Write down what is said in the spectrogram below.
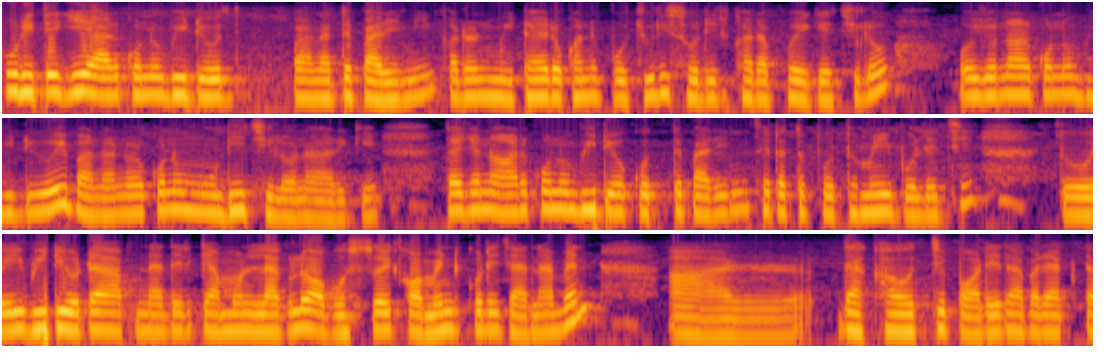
পুরীতে গিয়ে আর কোনো ভিডিও বানাতে পারিনি, কারণ মিঠাইয়ের ওখানে প্রচুরই শরীর খারাপ হয়ে গেছিল। ওই জন্য আর কোনো ভিডিওই বানানোর কোনো মুডই ছিল না আর কি। তাই জন্য আর কোনো ভিডিও করতে পারিনি, সেটা তো প্রথমেই বলেছি। তো এই ভিডিওটা আপনাদের কেমন লাগল অবশ্যই কমেন্ট করে জানাবেন। আর দেখা হচ্ছে পরের আবার একটা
